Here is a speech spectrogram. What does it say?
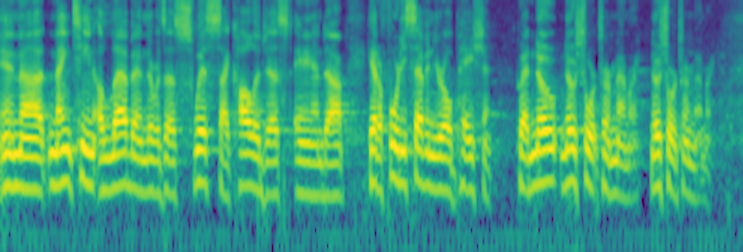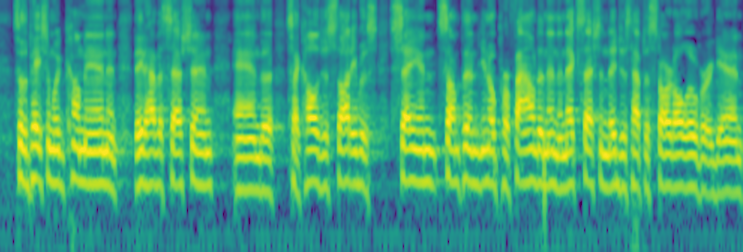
In uh, 1911, there was a Swiss psychologist, and uh, he had a 47 year old patient who had no, no short term memory. No short term memory. So the patient would come in and they'd have a session, and the psychologist thought he was saying something, you know, profound, and then the next session they just have to start all over again,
